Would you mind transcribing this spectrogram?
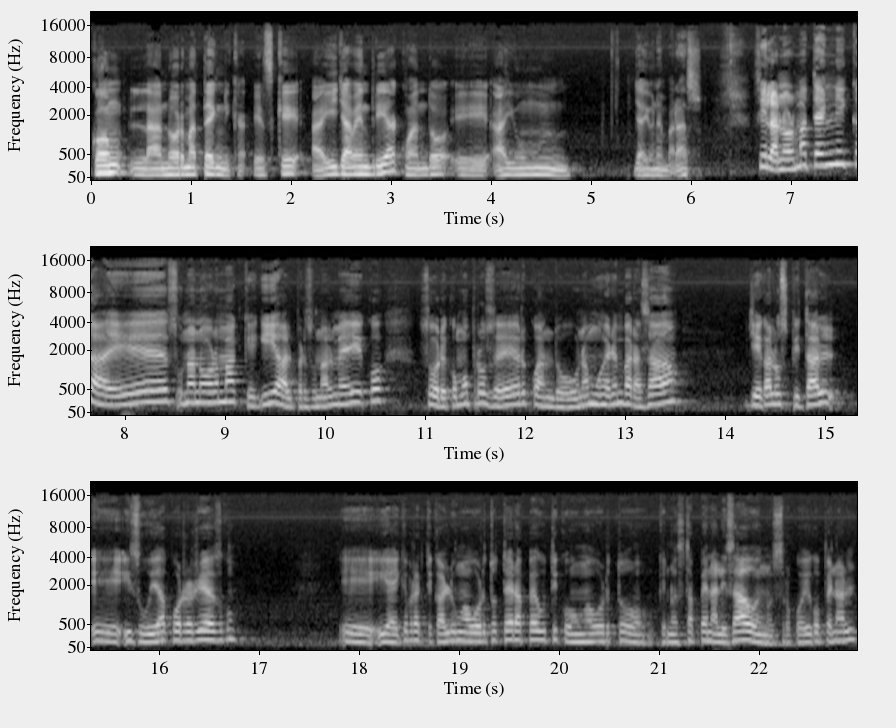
con la norma técnica? Es que ahí ya vendría cuando eh, hay un, ya hay un embarazo. Sí, la norma técnica es una norma que guía al personal médico sobre cómo proceder cuando una mujer embarazada llega al hospital eh, y su vida corre riesgo y hay que practicarle un aborto terapéutico, un aborto que no está penalizado en nuestro Código Penal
